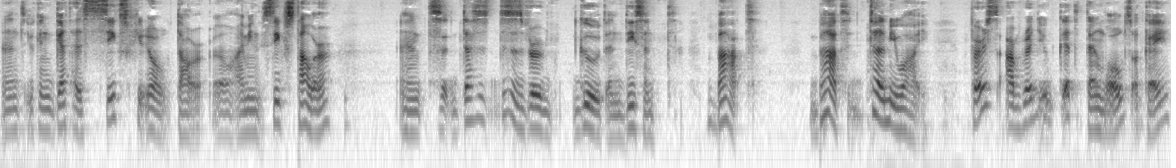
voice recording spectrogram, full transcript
and you can get a six hero tower. Uh, I mean six tower, and this is this is very good and decent. But, but tell me why. First upgrade you get ten walls, okay.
